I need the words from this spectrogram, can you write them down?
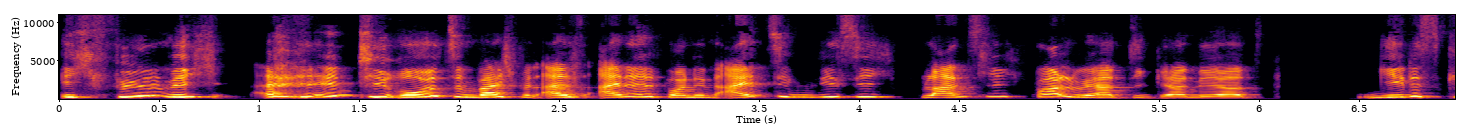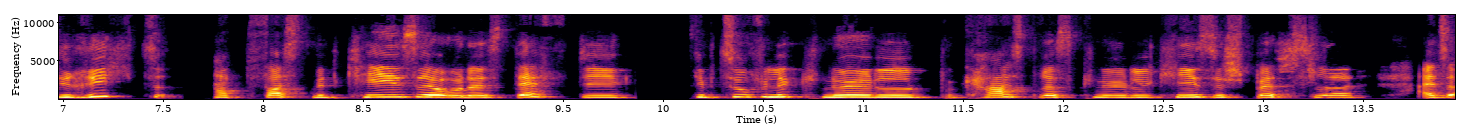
Ich fühle mich in Tirol zum Beispiel als eine von den einzigen, die sich pflanzlich vollwertig ernährt jedes Gericht hat fast mit Käse oder ist deftig. Es gibt so viele Knödel, Kaspressknödel, Käsespätzle. Also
